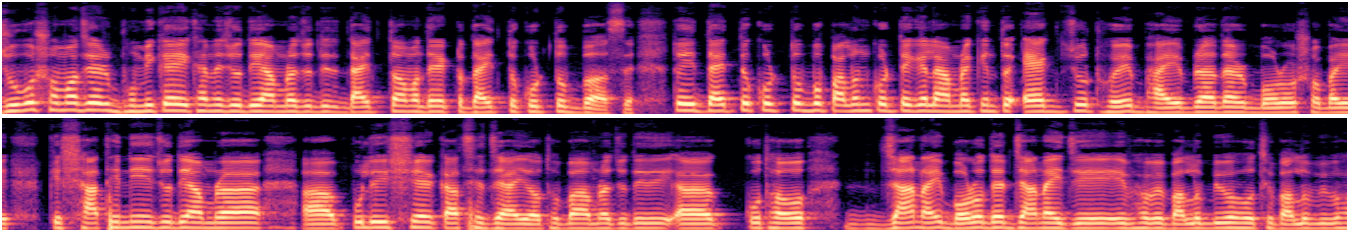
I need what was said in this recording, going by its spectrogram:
যুব সমাজের ভূমিকা এখানে যদি আমরা যদি দায়িত্ব, আমাদের একটা দায়িত্ব কর্তব্য আছে, তো এই দায়িত্ব কর্তব্য পালন করতে গেলে আমরা কিন্তু একজোট হয়ে ভাই ব্রাদার বড় সবাইকে সাথে নিয়ে যদি আমরা পুলিশের কাছে যাই অথবা আমরা যদি কোথাও জানাই, বড়দের জানাই যে এইভাবে বাল্যবিবাহ হচ্ছে, বাল্যবিবাহ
